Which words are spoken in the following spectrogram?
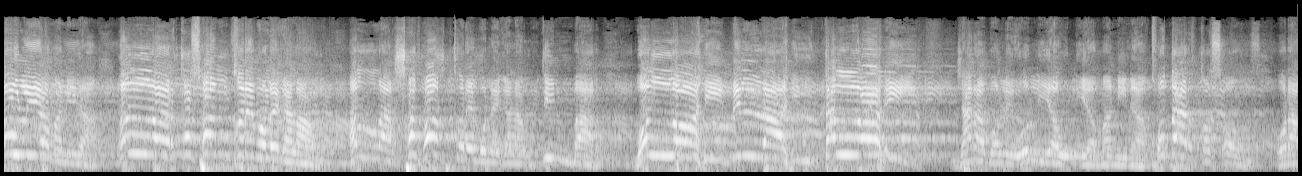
আউলিয়া মানি না। আল্লাহর কসম করে বলে গেলাম, আল্লাহর শপথ করে বলে গেলাম তিনবার। ওয়াল্লাহি বিল্লাহি তাল্লাহি। যারা বলে, ওলিয়া উলিয়া মানি না, খোদার কসম, ওরা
